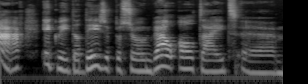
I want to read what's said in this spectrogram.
Maar ik weet dat deze persoon wel altijd. ehm,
